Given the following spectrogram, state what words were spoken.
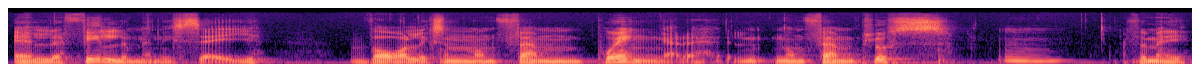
eller filmen i sig var liksom någon fempoängare, någon fem plus Mm. för mig.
